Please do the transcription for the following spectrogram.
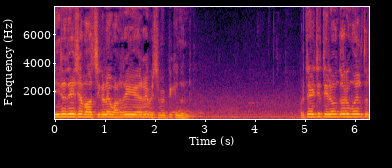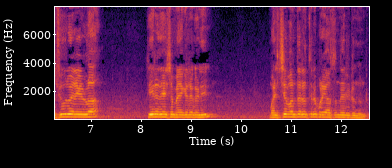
തീരദേശവാസികളെ വളരെയേറെ വിഷമിപ്പിക്കുന്നുണ്ട്. പ്രത്യേകിച്ച് തിരുവനന്തപുരം മുതൽ തൃശ്ശൂർ വരെയുള്ള തീരദേശ മേഖലകളിൽ മത്സ്യബന്ധനത്തിന് പ്രയാസം നേരിടുന്നുണ്ട്.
